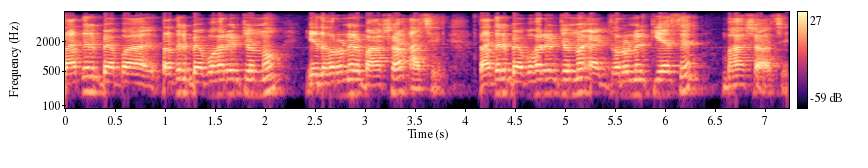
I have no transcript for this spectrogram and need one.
তাদের ব্যবহার তাদের ব্যবহারের জন্য এ ধরনের ভাষা আছে। তাদের ব্যবহারের জন্য এক ধরনের কি আছে? ভাষা আছে।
